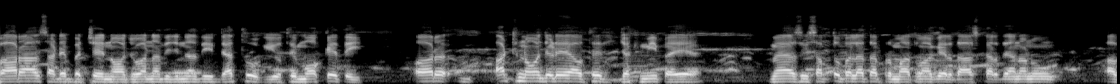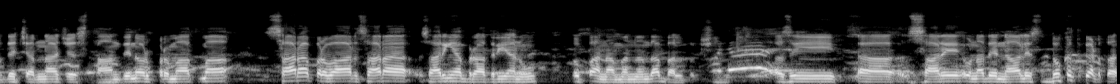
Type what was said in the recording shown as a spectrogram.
12 ਸਾਡੇ ਬੱਚੇ, ਨੌਜਵਾਨਾਂ ਦੀ, ਜਿਨ੍ਹਾਂ ਦੀ ਡੈਥ ਹੋ ਗਈ ਉੱਥੇ ਮੌਕੇ ਤੇ ਹੀ। ਔਰ 8-9 ਜਿਹੜੇ ਆ ਉੱਥੇ ਜ਼ਖਮੀ ਪਏ ਆ। ਮੈਂ ਅਸੀਂ ਸਭ ਤੋਂ ਪਹਿਲਾਂ ਤਾਂ ਪ੍ਰਮਾਤਮਾ ਅੱਗੇ ਅਰਦਾਸ ਕਰਦੇ ਆ ਉਹਨਾਂ ਨੂੰ ਆਪਦੇ ਚਰਨਾਂ 'ਚ ਸਥਾਨ ਦੇਣ ਔਰ ਪ੍ਰਮਾਤਮਾ ਸਾਰਾ ਪਰਿਵਾਰ, ਸਾਰਾ, ਸਾਰੀਆਂ ਬਰਾਦਰੀਆਂ ਨੂੰ ਉਹ ਭਾਣਾ ਮੰਨਣ ਦਾ ਬਲ ਬਖਸ਼ਣ। ਅਸੀਂ ਸਾਰੇ ਉਹਨਾਂ ਦੇ ਨਾਲ ਇਸ ਦੁਖਦ ਘਟਨਾ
